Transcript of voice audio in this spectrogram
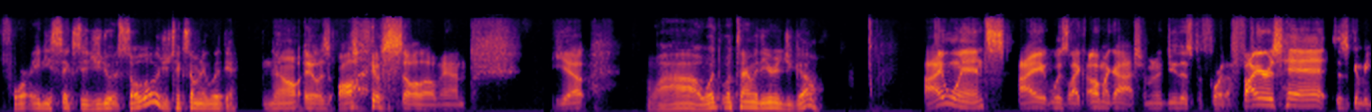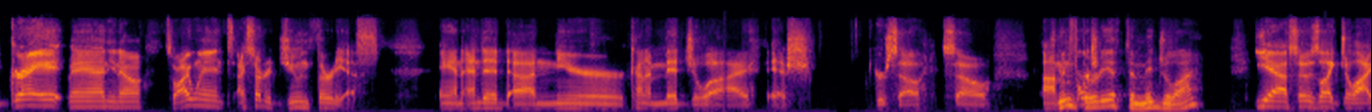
486. Did you do it solo or did you take somebody with you? no it was all it was solo man yep Wow. What what time of the year did you go? I went, I was like, oh my gosh, I'm going to do this before the fires hit. This is going to be great, man. You know, so I went, I started June 30th and ended uh, near kind of mid July ish or so. So, um, June unfortunately- 30th to mid July. yeah, so it was like July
